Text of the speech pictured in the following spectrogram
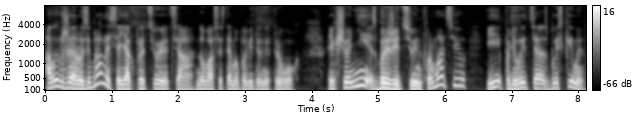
А ви вже розібралися, як працює ця нова система повітряних тривог? Якщо ні, збережіть цю інформацію і поділіться з близькими.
